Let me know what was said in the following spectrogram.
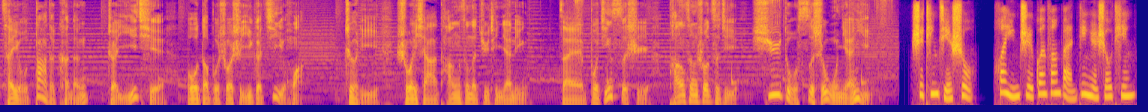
才有大的可能。这一切不得不说是一个计划。这里说一下唐僧的具体年龄。在不金寺时，唐僧说自己虚度四十五年矣。试听结束，欢迎至官方版订阅收听。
